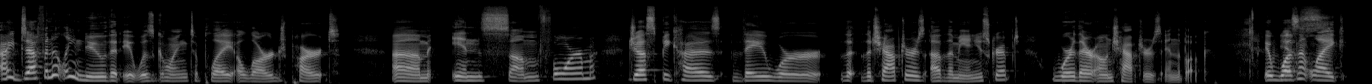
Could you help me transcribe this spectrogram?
I definitely knew that it was going to play a large part um, in some form, just because they were the the chapters of the manuscript were their own chapters in the book. It wasn't Yes. like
